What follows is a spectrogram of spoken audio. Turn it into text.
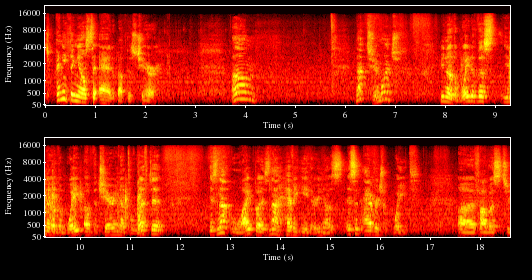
is there anything else to add about this chair? Um, not too much. You know, the weight of this, you know, the weight of the chair, you know, to lift it. it is not light, but it's not heavy either. You know, it's, it's an average weight. Uh, if I was to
